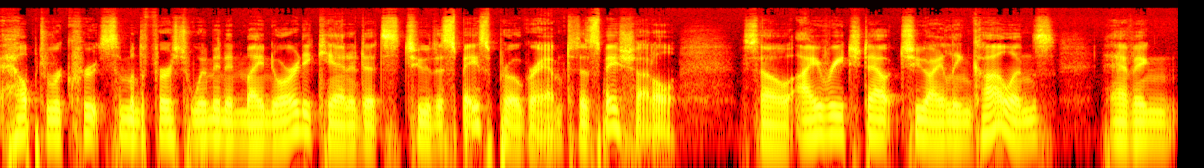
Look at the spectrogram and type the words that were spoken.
helped recruit some of the first women and minority candidates to the space program, to the space shuttle. So I reached out to Eileen Collins, having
